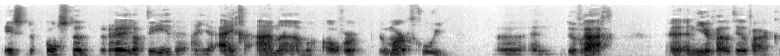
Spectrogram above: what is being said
is de kosten relateren aan je eigen aanname over de marktgroei en de vraag. En hier gaat het heel vaak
